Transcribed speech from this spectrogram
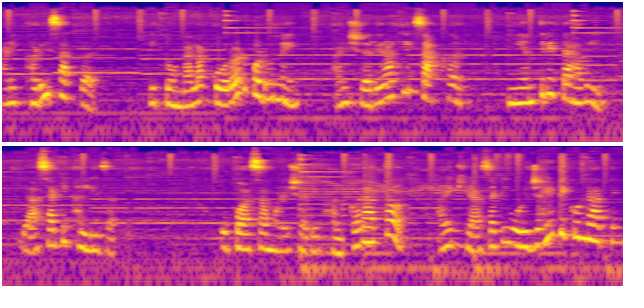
आणि खडी साखर ही तोंडाला कोरड पडू नये आणि शरीरातील साखर नियंत्रित राहावी यासाठी खाल्ली जाते. उपवासामुळे शरीर हलकं राहतं आणि खेळासाठी ऊर्जाही टिकून राहते.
